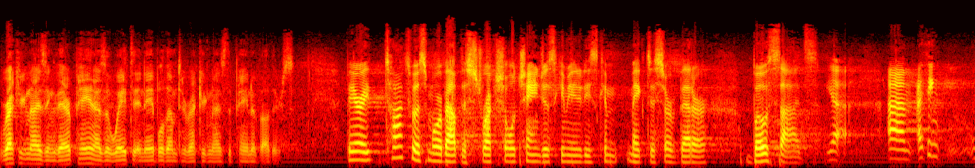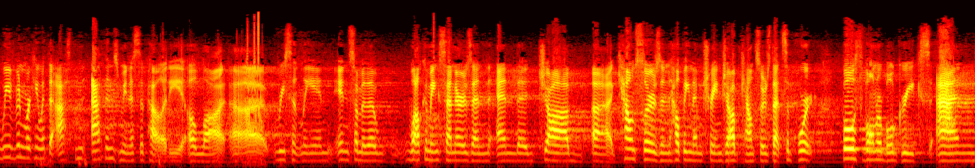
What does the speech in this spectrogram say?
recognizing their pain as a way to enable them to recognize the pain of others. Barri, talk to us more about the structural changes communities can make to serve better both sides. Yeah. Um, I think we've been working with the Athens municipality a lot uh, recently in, in some of the welcoming centers and, and the job uh, counselors and helping them train job counselors that support both vulnerable Greeks and,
